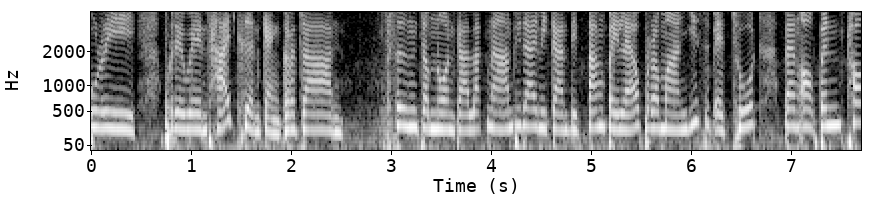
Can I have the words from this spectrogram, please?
บุรี บริเวณท้ายเขื่อนแก่งกระจาน ซึ่งจำนวนการลักน้ำที่ได้มีการติดตั้งไปแล้วประมาณ 21 ชุด แบ่งออกเป็นท่อ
